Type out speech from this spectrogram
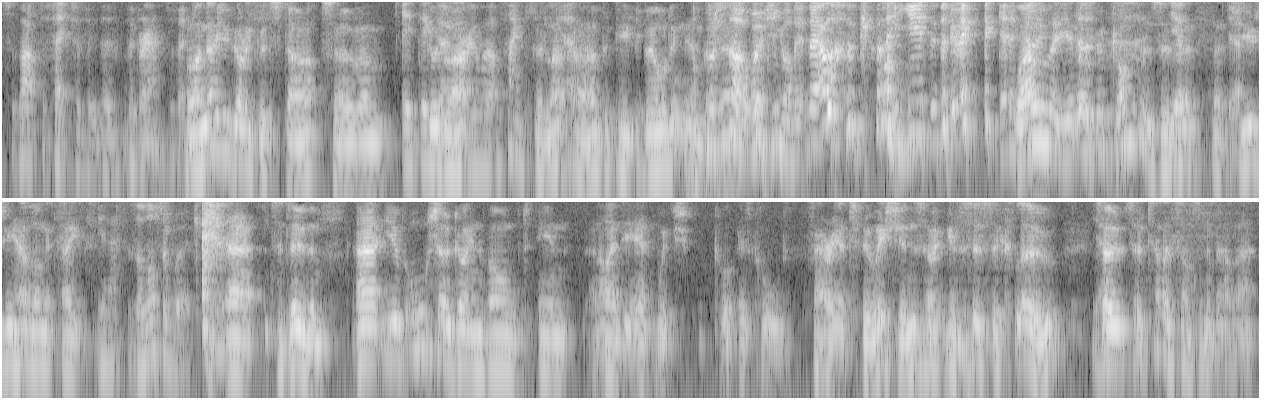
So that's effectively the, the grounds of it. Well, I know you got a good start, so um, it did good go luck. very well. Thank you. Good luck. Yeah. I hope it keeps building. I'm going to start working on it now. I've got a year to do it. Get it Well, going. you know, good conferences. Yeah. That's, that's Yeah. usually how long it takes Yeah, there's a lot of work. uh, to do them. Uh, you've also got involved in an idea which is called farrier tuition, so it gives us a clue. Yeah. So, so tell us something about that.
